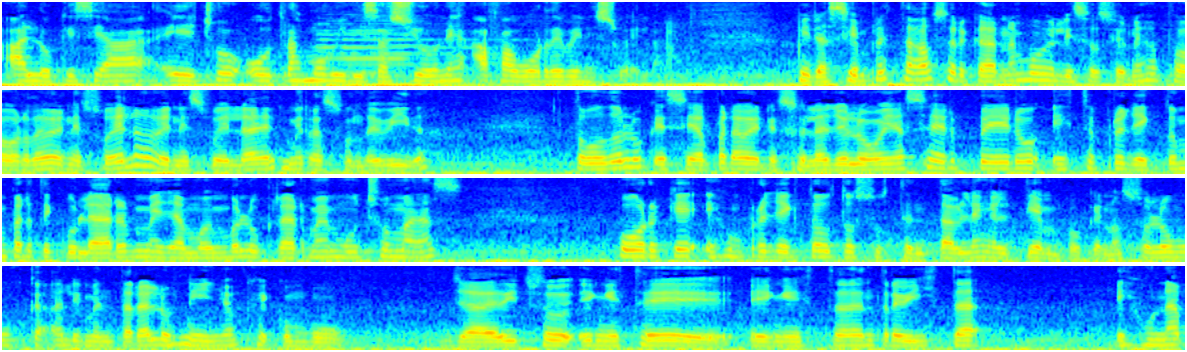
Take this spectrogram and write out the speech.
a lo que se ha hecho otras movilizaciones a favor de Venezuela? Mira, siempre he estado cercana a movilizaciones a favor de Venezuela. Venezuela es mi razón de vida. Todo lo que sea para Venezuela yo lo voy a hacer, pero este proyecto en particular me llamó a involucrarme mucho más porque es un proyecto autosustentable en el tiempo, que no solo busca alimentar a los niños, que como ya he dicho en, este, en esta entrevista, es una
